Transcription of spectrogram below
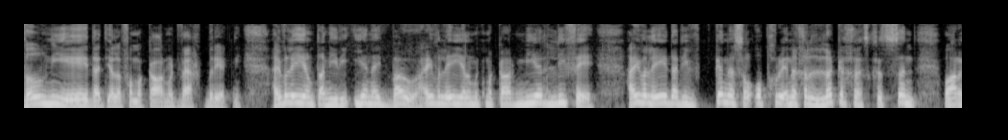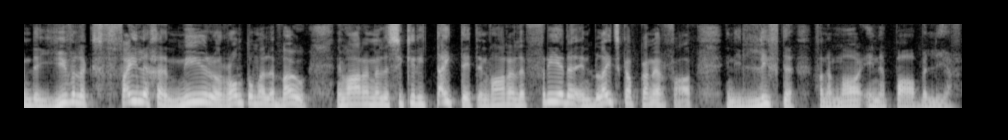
wil nie hê dat julle van mekaar moet wegbreek nie. Hy wil hê julle moet aan hierdie eenheid bou. Hy wil hê julle moet mekaar meer lief hê. Hy wil hê dat die kinders sal opgroei in 'n gelukkige gesin waarin die huwelik veilige mure rondom hulle bou en waarin hulle sekuriteit het en waar hulle vrede en blydskap kan ervaar en die liefde van 'n ma en 'n pa beleef.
